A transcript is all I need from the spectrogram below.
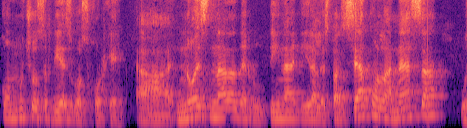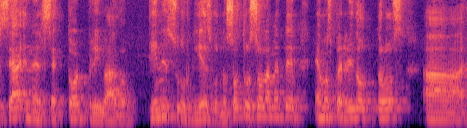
con muchos riesgos, Jorge. Ah, no es nada de rutina ir al espacio, sea con la NASA o sea en el sector privado. Tiene su riesgo. Nosotros solamente hemos perdido otros, ah,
